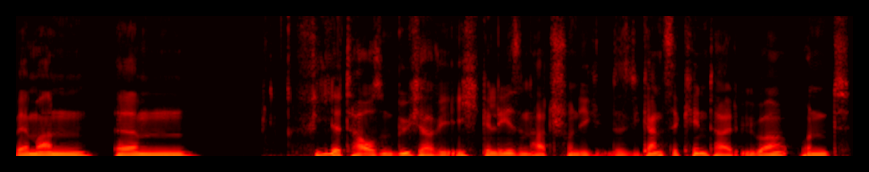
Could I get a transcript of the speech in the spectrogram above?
wenn man ähm, viele tausend Bücher wie ich gelesen hat, schon die, die ganze Kindheit über und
